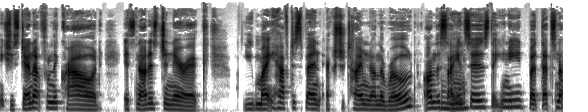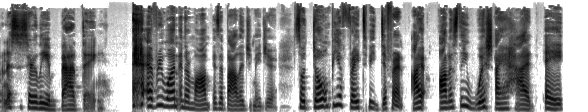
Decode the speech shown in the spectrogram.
makes you stand out from the crowd. It's not as generic. You might have to spend extra time down the road on the mm-hmm. sciences that you need, but that's not necessarily a bad thing everyone and their mom is a biology major. So don't be afraid to be different. I honestly wish I had a,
